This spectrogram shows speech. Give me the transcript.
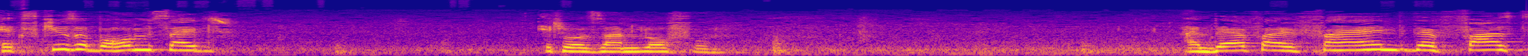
Excusable homicide, it was unlawful. And therefore, I find the first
